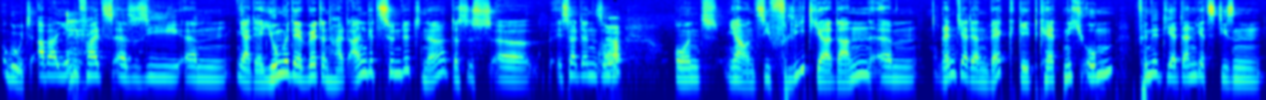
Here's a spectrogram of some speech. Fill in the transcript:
gut, aber jedenfalls, also sie, ähm, ja, der Junge, der wird dann halt angezündet, ne? Das ist, äh, ist halt dann so. Ja. Und ja, und sie flieht ja dann, ähm, rennt ja dann weg, geht, kehrt nicht um, findet ja dann jetzt diesen,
